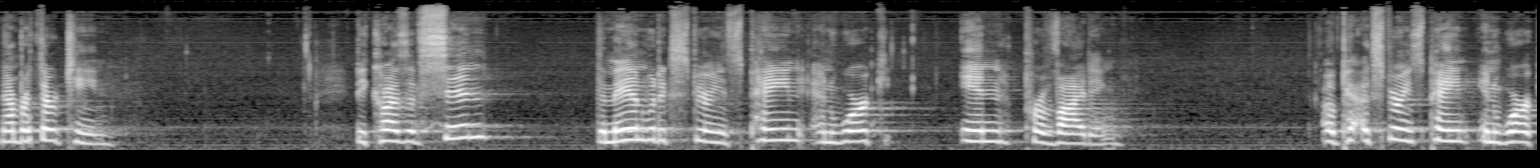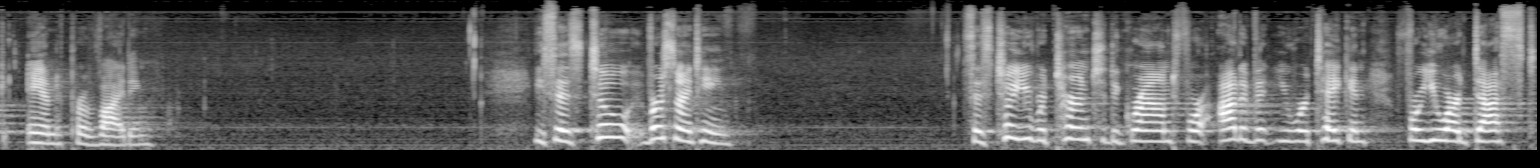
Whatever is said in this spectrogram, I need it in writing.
Number 13. Because of sin, the man would experience pain and work in providing. Oh, experience pain in work and providing. He says, till, verse 19, says, Till you return to the ground, for out of it you were taken, for you are dust,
